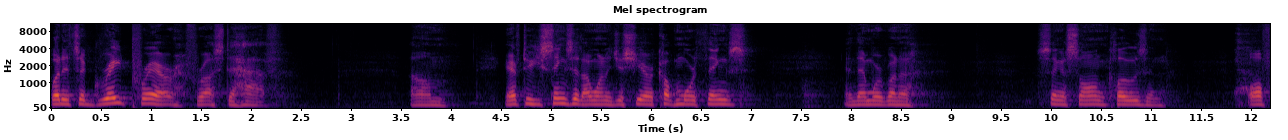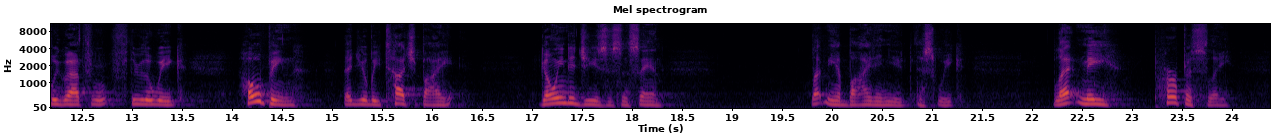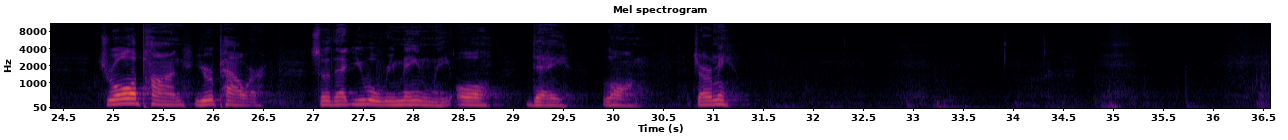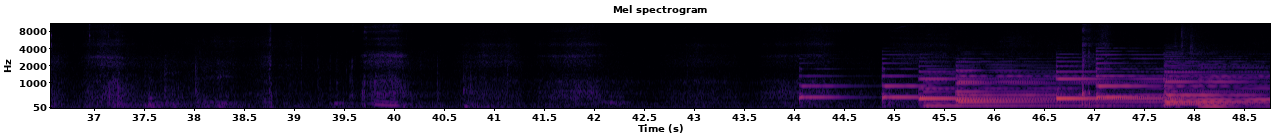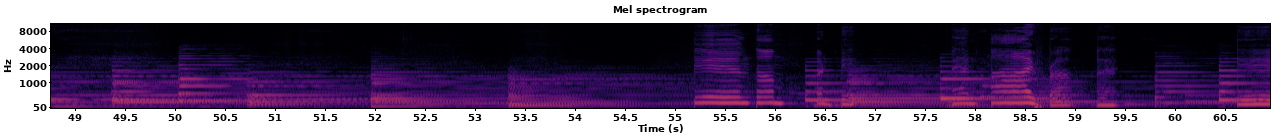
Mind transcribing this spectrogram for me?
But it's a great prayer for us to have. Um, after he sings it, I want to just share a couple more things, and then we're going to sing a song, close, and off we go out through, through the week, hoping that you'll be touched by going to Jesus and saying, Let me abide in you this week. Let me purposely draw upon your power so that you will remain me all day long. Jeremy? in the morning when I rise.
